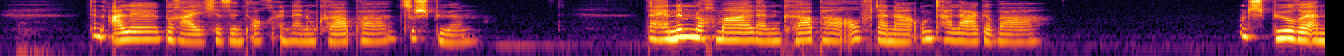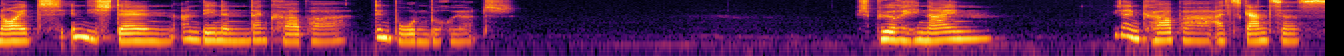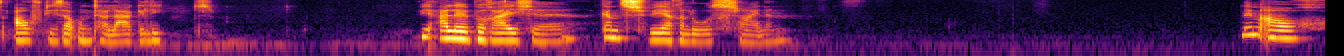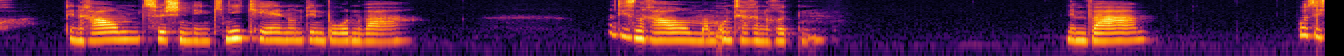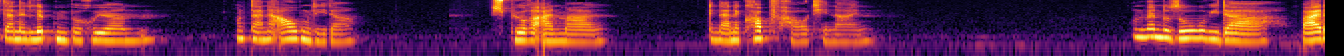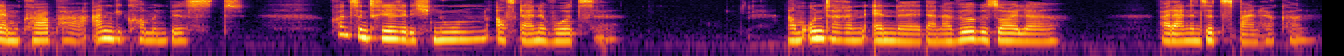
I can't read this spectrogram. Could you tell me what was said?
denn alle Bereiche sind auch in deinem Körper zu spüren. Daher nimm nochmal deinen Körper auf deiner Unterlage wahr und spüre erneut in die Stellen, an denen dein Körper den Boden berührt. Spüre hinein, wie dein Körper als Ganzes auf dieser Unterlage liegt, wie alle Bereiche ganz schwerelos scheinen. Nimm auch den Raum zwischen den Kniekehlen und den Boden wahr und diesen Raum am unteren Rücken. Nimm wahr, wo sich deine Lippen berühren und deine Augenlider. Spüre einmal in deine Kopfhaut hinein. Und wenn du so wieder bei deinem Körper angekommen bist, konzentriere dich nun auf deine Wurzel. Am unteren Ende deiner Wirbelsäule bei deinen Sitzbeinhöckern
